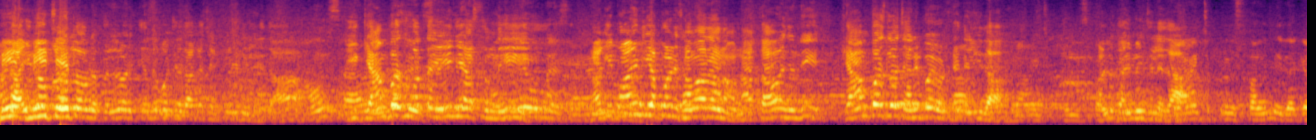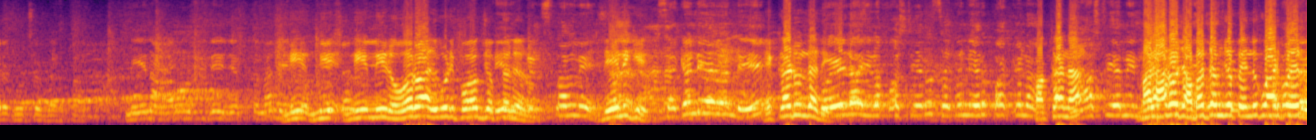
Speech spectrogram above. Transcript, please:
మీ- చేతి- పిల్లవాడికి వచ్చేదాకా. ఈ క్యాంపస్ మొత్తం ఏం చేస్తుంది? నాకు ఈ పాయింట్ చెప్పండి సమాధానం. నాకు కావాల్సింది క్యాంపస్లో చనిపోయి ఉంటే తెలీదా? కళ్ళు కనిపించలేదా? బ్రాంచ్ ప్రిన్సిపల్ని మీ దగ్గర కూర్చోబెడతా. నేను ఆ రోజు ఇదే చెప్తున్నా నేను మీ- మీ- మీ- మీరు ఎవరు అది కూడా ఇప్పటివరకు చెప్తలేరు. ప్రిన్సిపల్ని దేనికి? సెకండ్ ఇయర్ అండి. ఎక్కడుంది అది? ఇలా ఫస్ట్ ఇయర్ సెకండ్ ఇయర్ పక్కన. పక్కన? లాస్ట్ ఇయర్ మరి ఆ రోజు అబద్ధం చెప్పి ఎందుకు వాడిపోయారు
